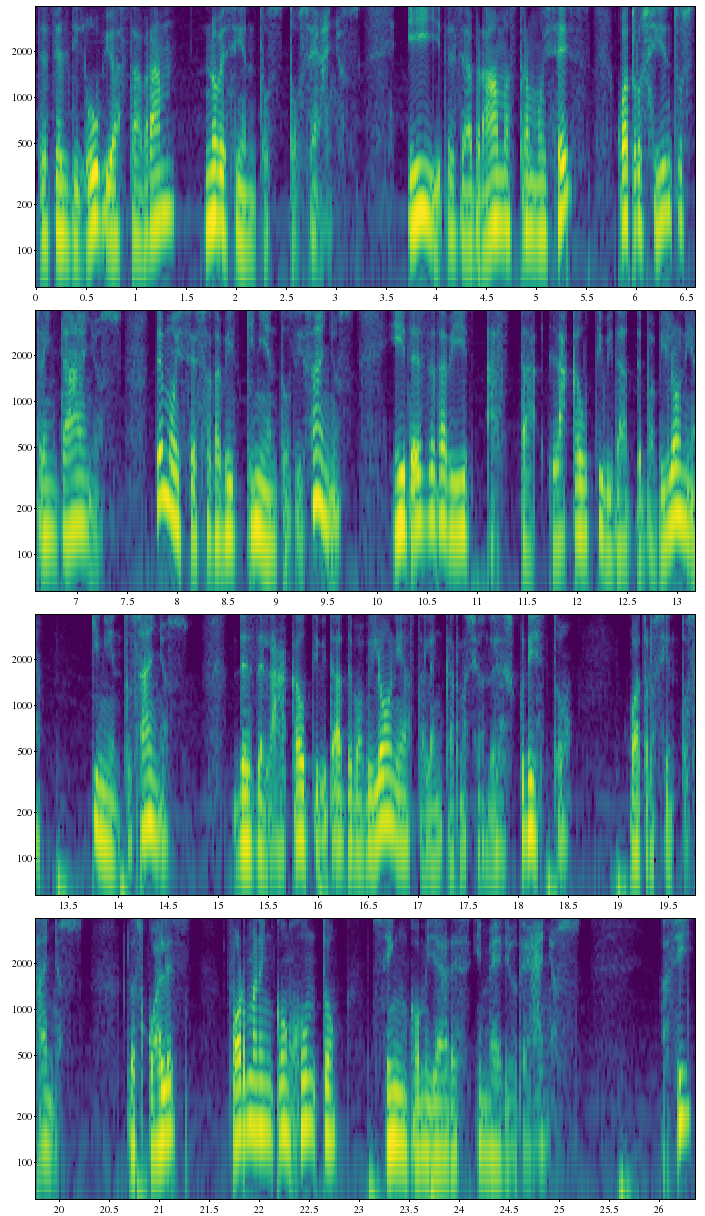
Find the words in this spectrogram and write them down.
desde el diluvio hasta Abraham 912 años. Y desde Abraham hasta Moisés, 430 años. De Moisés a David, 510 años. Y desde David hasta la cautividad de Babilonia, 500 años. Desde la cautividad de Babilonia hasta la encarnación de Jesucristo, 400 años. Los cuales forman en conjunto 5 millares y medio de años. Así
